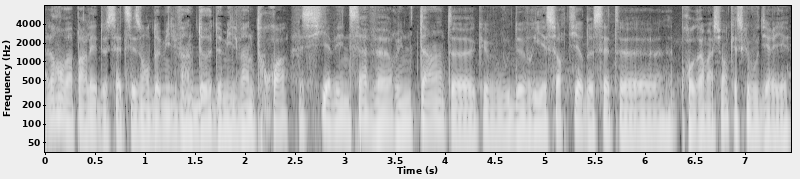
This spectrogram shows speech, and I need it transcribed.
Alors on va parler de cette saison 2022-2023. S'il y avait une saveur, une teinte euh, que vous devriez sortir de cette euh, programmation, qu'est-ce que vous diriez?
